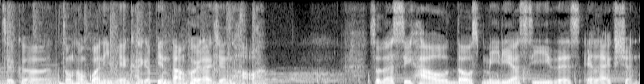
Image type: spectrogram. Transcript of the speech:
这个总统官邸里面开个便当会来检讨。So let's see how those media see this election.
